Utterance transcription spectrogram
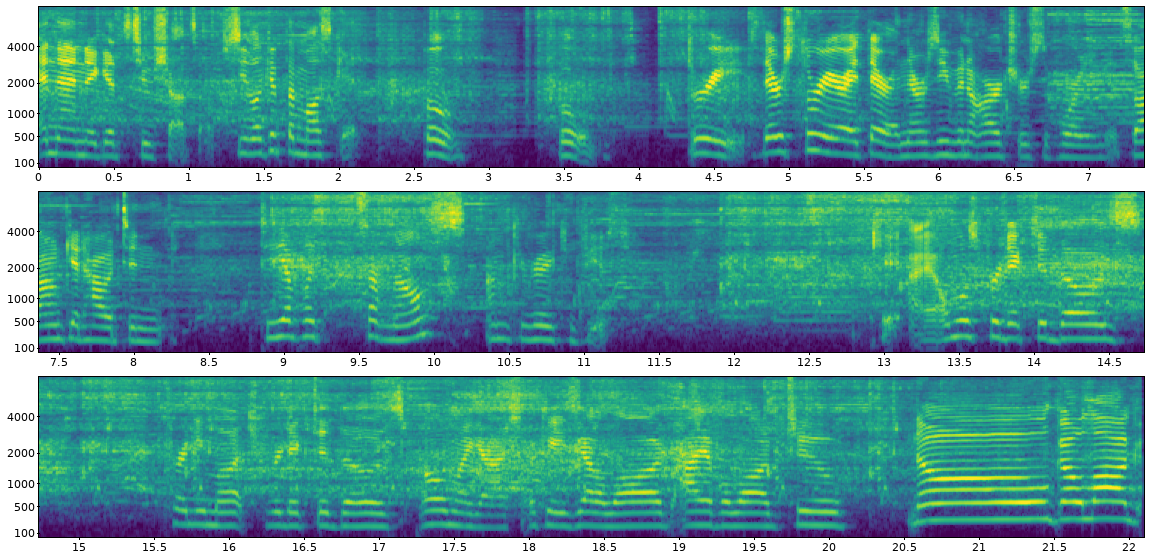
and then it gets two shots off. See, look at the musket. Boom, boom, three. There's three right there, and there's even an archer supporting it. So I don't get how it didn't. Did he have like something else? I'm very confused. Okay, I almost predicted those. Pretty much predicted those. Oh my gosh. Okay, he's got a log. I have a log too. No, go log.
